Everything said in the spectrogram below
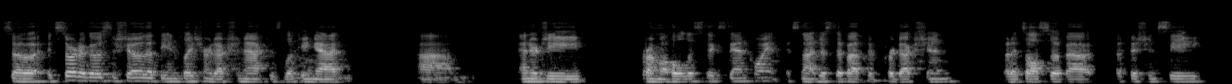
So it sort of goes to show that the Inflation Reduction Act is looking at um, energy from a holistic standpoint. It's not just about the production, but it's also about efficiency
